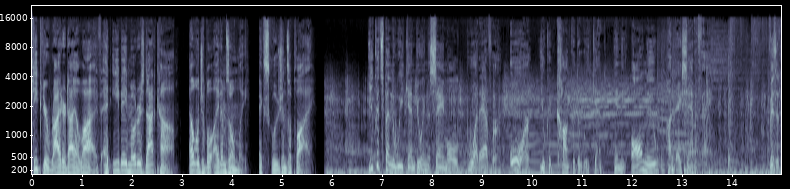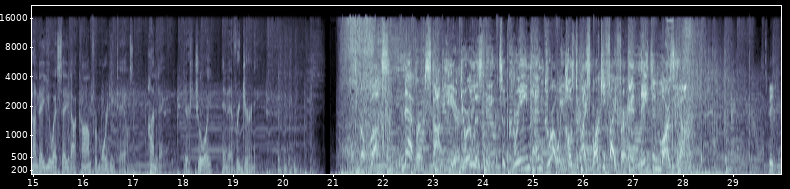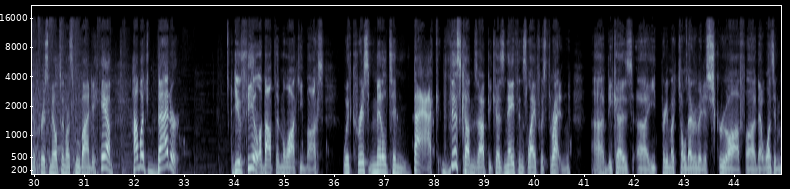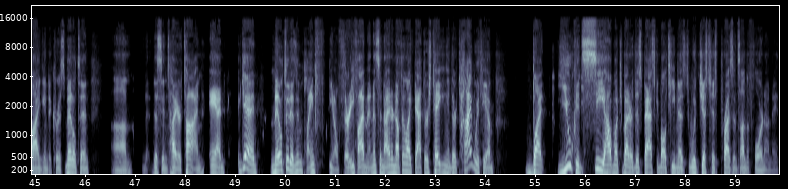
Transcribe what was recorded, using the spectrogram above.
Keep your ride or die alive at ebaymotors.com. Eligible items only. Exclusions apply. You could spend the weekend doing the same old whatever, or you could conquer the weekend in the all-new Hyundai Santa Fe. Visit HyundaiUSA.com for more details. Hyundai, there's joy in every journey. The Bucks never stop here. You're listening to Green and Growing, hosted by Sparky Fifer and Nathan Marzion. Speaking of Khris Middleton, let's move on to him. How much better do you feel about the Milwaukee Bucks with Khris Middleton back? This comes up because Nathan's life was threatened uh, because uh, he pretty much told everybody to screw off uh, that wasn't buying into Khris Middleton um, this entire time. And again, Middleton isn't playing, you know, 35 minutes a night or nothing like that. They're taking their time with him, but you could see how much better this basketball team is with just his presence on the floor now, Nathan.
